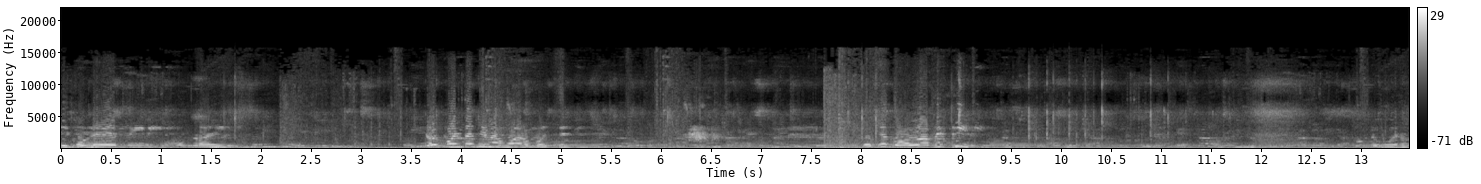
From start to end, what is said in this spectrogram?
Y coge el mini otra vez. No importa si me muero, porque... Yo te cojo la Messi. No te muero.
